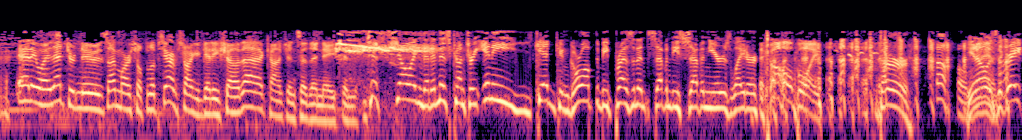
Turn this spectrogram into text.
Anyway, that's your news. I'm Marshall Phillips, the Armstrong and Getty Show, the conscience of the nation. Just showing that in this country, any kid can grow up to be president 77 years later. Oh boy. Durr. Oh, you know, man. as the great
